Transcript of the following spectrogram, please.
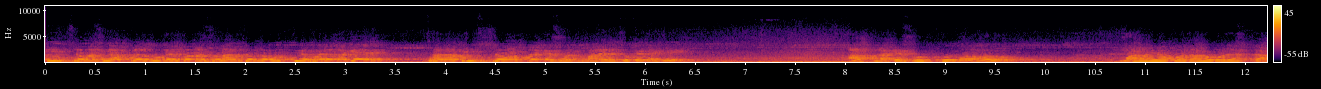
বিশ্ববাসী আপনার মুখের কথা শোনার জন্য উদ্যোগ হয়ে থাকে। সারা বিশ্ব আপনাকে সম্মানের চোখে দেখে। আপনাকে সুৎকুর বলা হলো। মাননীয় প্রধান উপদেষ্টা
